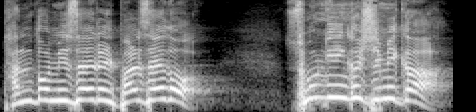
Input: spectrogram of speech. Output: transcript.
탄도미사일을 발사해도 숨긴 것입니까?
